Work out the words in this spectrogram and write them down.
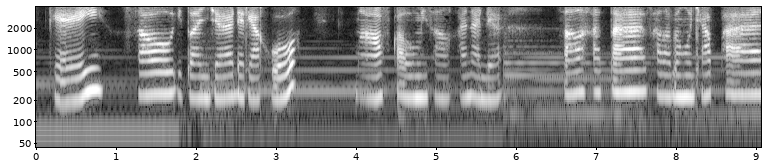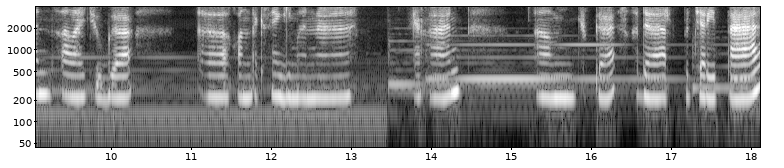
Oke. okay, so itu aja dari aku Maaf kalau misalkan ada salah kata, salah pengucapan, salah juga uh, konteksnya gimana, ya kan? Um, juga sekedar bercerita.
